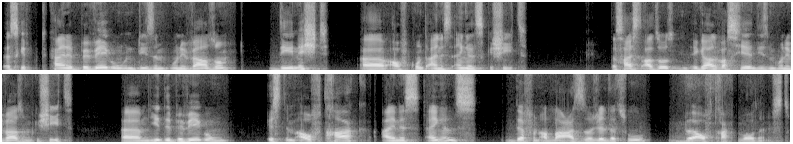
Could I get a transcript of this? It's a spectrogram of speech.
es gibt keine Bewegung in diesem Universum, die nicht äh, aufgrund eines Engels geschieht. Das heißt also, egal was hier in diesem Universum geschieht, äh, jede Bewegung ist im Auftrag eines Engels, der von Allah Azza wa dazu beauftragt worden ist.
